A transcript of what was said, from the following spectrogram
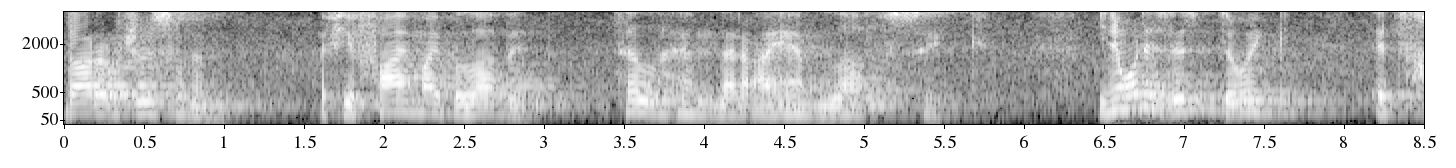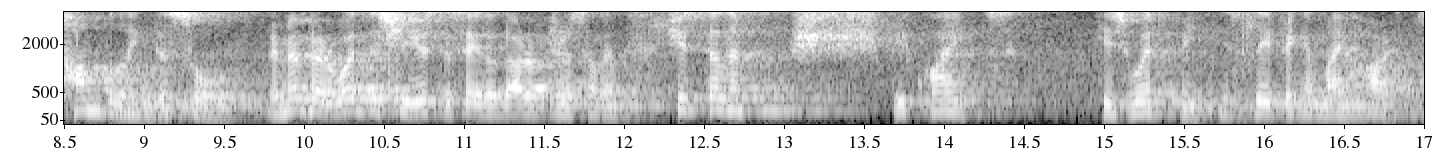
Daughter of Jerusalem, if you find my beloved, tell him that I am love sick. You know what is this doing? It's humbling the soul. Remember, what did she used to say, to the daughter of Jerusalem? She's telling him, shh, be quiet. He's with me. He's sleeping in my heart.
